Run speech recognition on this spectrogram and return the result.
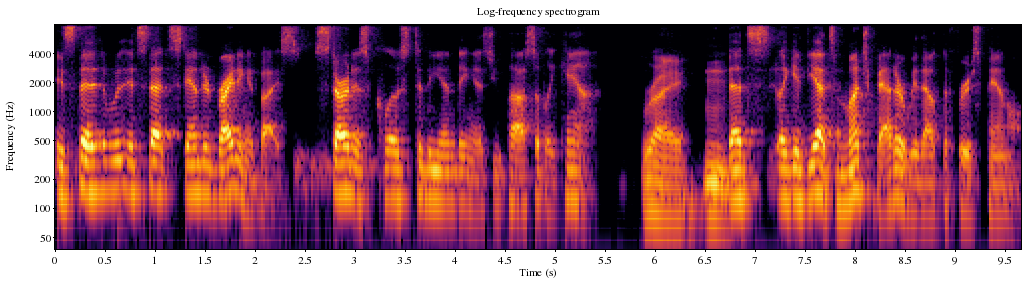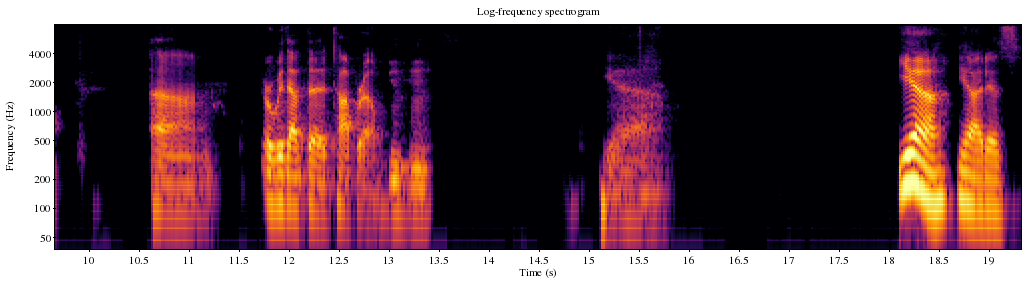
It's the it's that standard writing advice. Start as close to the ending as you possibly can. Right. Mm. That's like it, yeah, it's much better without the first panel, um, or without the top row. Mhm. Yeah. Yeah, yeah, it is.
